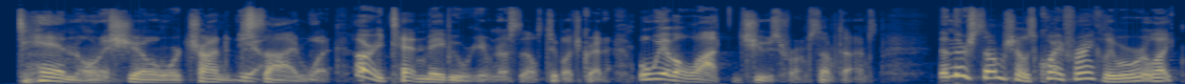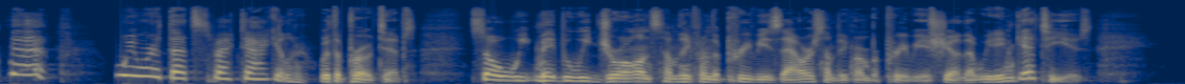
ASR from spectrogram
10 on a show and we're trying to decide yeah. what. All right, 10, maybe we're giving ourselves too much credit, but we have a lot to choose from sometimes. Then there's some shows, quite frankly, where we're like, eh, we weren't that spectacular with the pro tips. So we, maybe we draw on something from the previous hour, something from a previous show that we didn't get to use.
